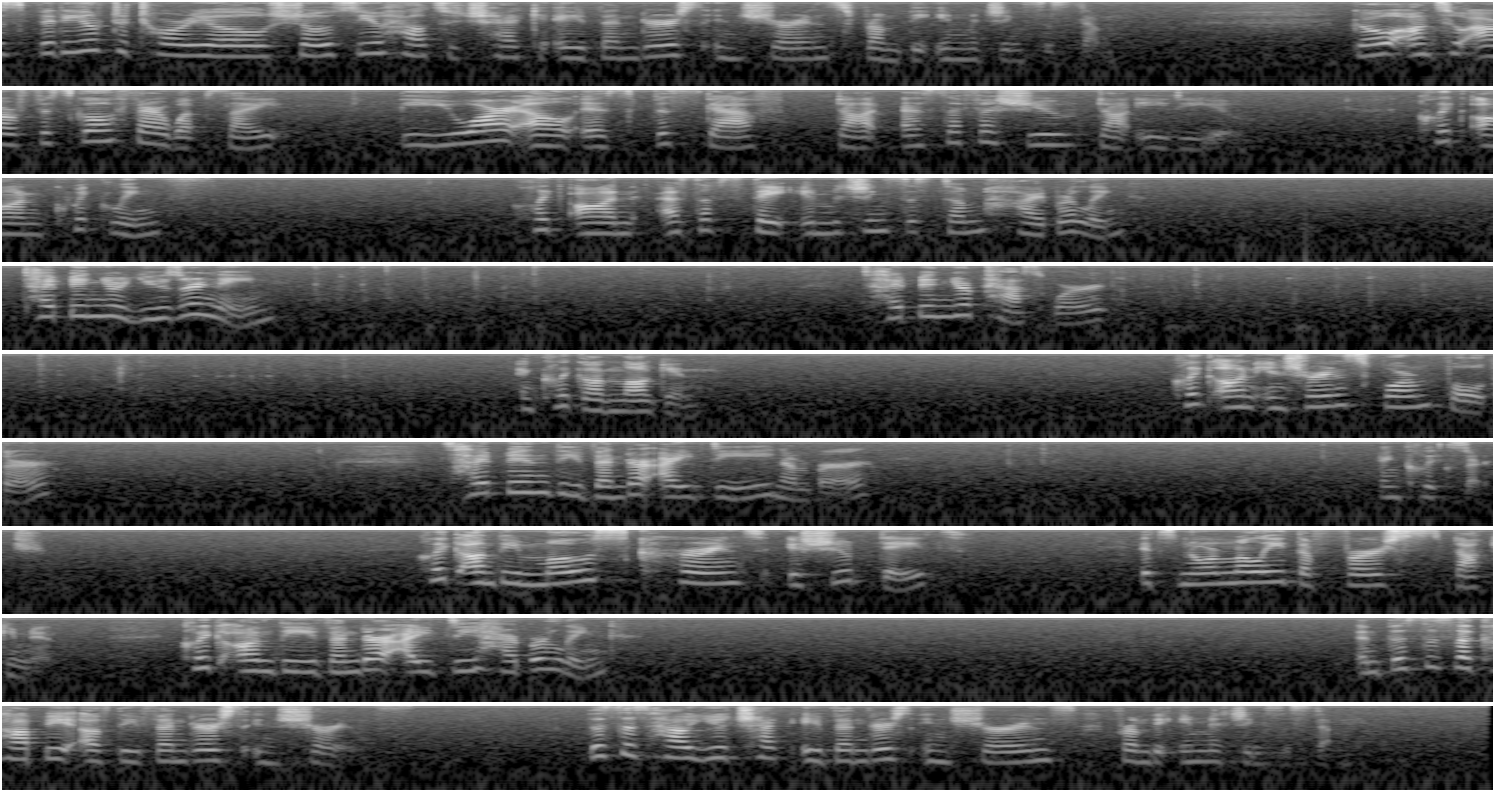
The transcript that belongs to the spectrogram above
This video tutorial shows you how to check a vendor's insurance from the imaging system. Go onto our Fiscal Affair website. The URL is fiscaf.sfsu.edu. Click on Quick Links. Click on SF State Imaging System Hyperlink. Type in your username. Type in your password. And click on Login. Click on Insurance Form folder. Type in the vendor ID number and click Search. Click on the most current issued date. It's normally the first document. Click on the vendor ID hyperlink. And this is a copy of the vendor's insurance. This is how you check a vendor's insurance from the imaging system.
